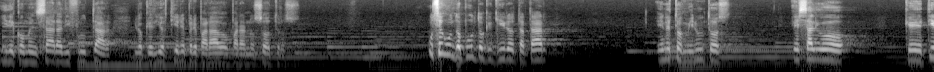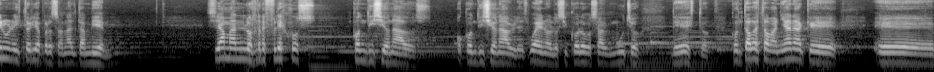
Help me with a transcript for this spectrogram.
y de comenzar a disfrutar lo que Dios tiene preparado para nosotros. Un segundo punto que quiero tratar en estos minutos es algo que tiene una historia personal también. Se llaman los reflejos condicionados o condicionables. Bueno, los psicólogos saben mucho de esto. Contaba esta mañana que eh,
